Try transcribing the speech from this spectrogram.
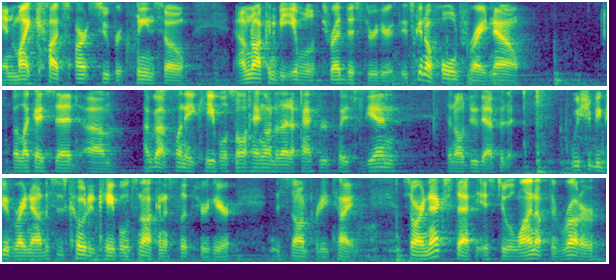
And my cuts aren't super clean, so I'm not going to be able to thread this through here. It's going to hold for right now. But like I said, um, I've got plenty of cable, so I'll hang on to that. If I have to replace again, then I'll do that. But we should be good right now. This is coated cable. It's not going to slip through here. This is on pretty tight. So our next step is to line up the rudder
